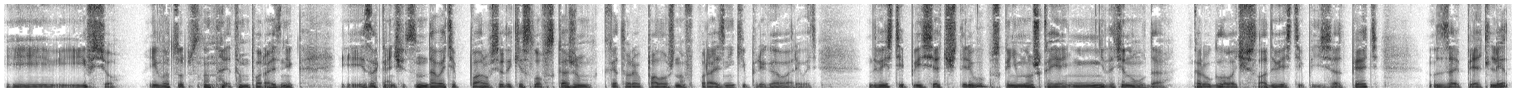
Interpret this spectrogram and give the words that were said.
и, и все. И вот, собственно, на этом праздник и заканчивается. Ну, давайте пару все-таки слов скажем, которые положено в праздники приговаривать. 254 выпуска, немножко я не дотянул до круглого числа 255 за 5 лет.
